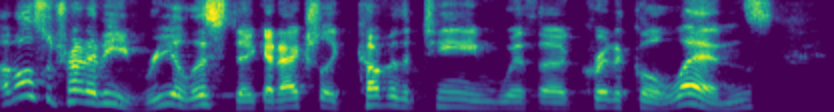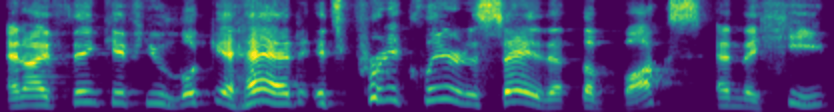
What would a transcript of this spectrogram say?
I'm also trying to be realistic and actually cover the team with a critical lens. And I think if you look ahead, it's pretty clear to say that the Bucks and the Heat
